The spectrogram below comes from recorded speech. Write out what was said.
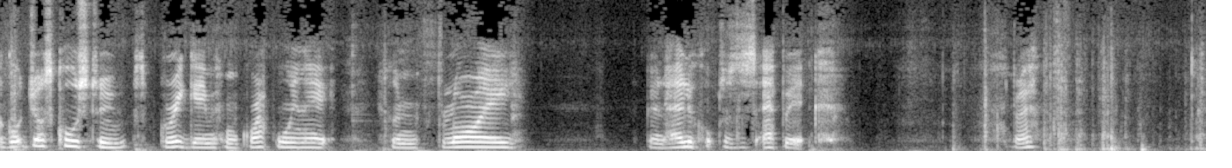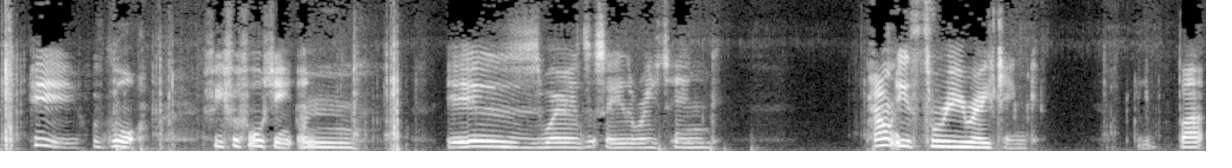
I got Just Cause 2. It's a great game. You can grapple in it. Can fly. And helicopters is epic. Okay. Here we've got FIFA 14 and it is where does it say the rating? Apparently three rating. Look back.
